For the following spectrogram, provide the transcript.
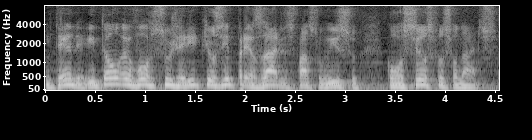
Entende? Então eu vou sugerir que os empresários façam isso com os seus funcionários.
